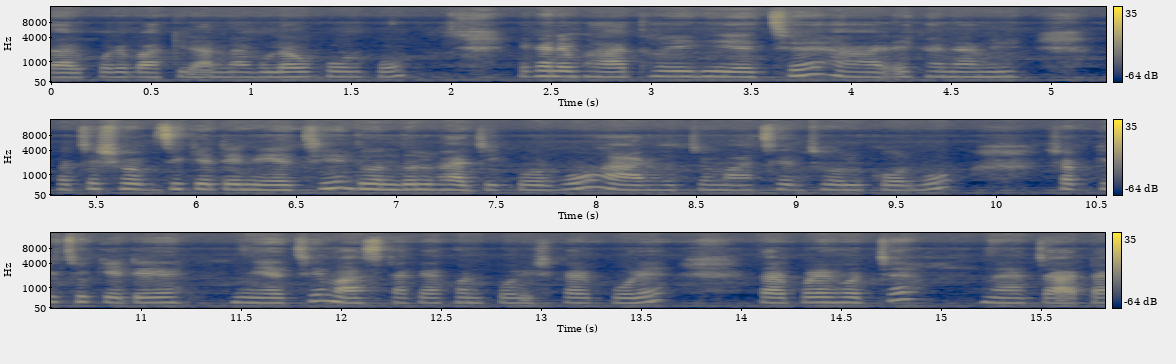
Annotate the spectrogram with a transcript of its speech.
তারপরে বাকি রান্নাগুলোও করব। এখানে ভাত হয়ে গিয়েছে, আর এখানে আমি হচ্ছে সবজি কেটে নিয়েছি, ধুন্দুল ভাজি করব আর হচ্ছে মাছের ঝোল করব। সব কিছু কেটে নিয়েছি, মাছটাকে এখন পরিষ্কার করে, তারপরে হচ্ছে চাটা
